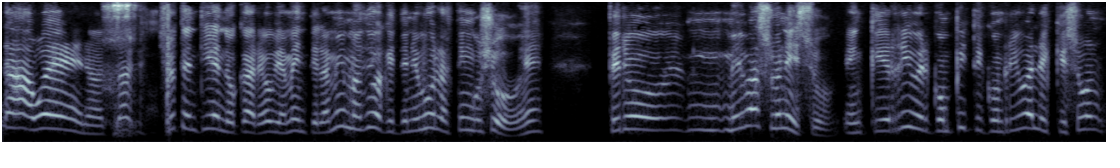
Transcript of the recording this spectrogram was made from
No, bueno, yo te entiendo, Care, obviamente. Las mismas dudas que tenés vos las tengo yo, ¿eh? Pero mm, me baso en eso, en que River compite con rivales que son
